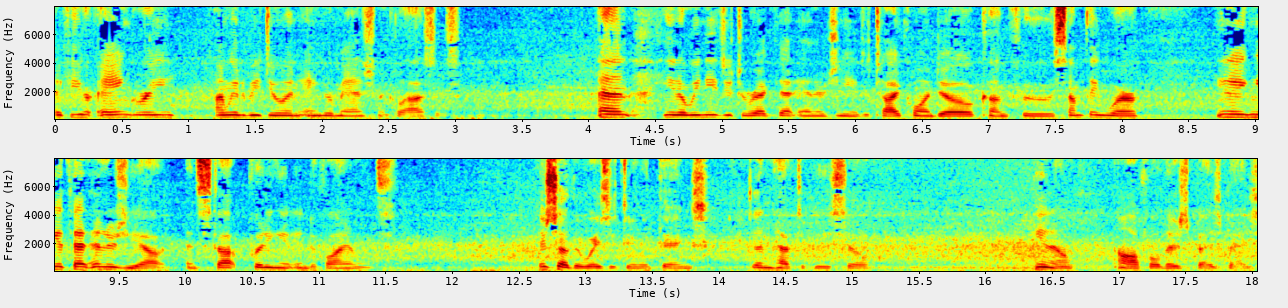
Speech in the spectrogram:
if you're angry, I'm going to be doing anger management classes. And, you know, we need to direct that energy into Taekwondo, Kung Fu, something where, you know, you can get that energy out and stop putting it into violence. There's other ways of doing things. It doesn't have to be so, you know, awful. There's Bez Bez.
